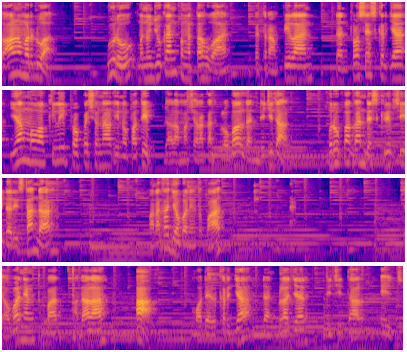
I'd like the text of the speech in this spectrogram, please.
Soal nomor 2. Guru menunjukkan pengetahuan, keterampilan, dan proses kerja yang mewakili profesional inovatif dalam masyarakat global dan digital. Merupakan deskripsi dari standar. Manakah jawaban yang tepat? Jawaban yang tepat adalah A. Model kerja dan belajar digital age.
